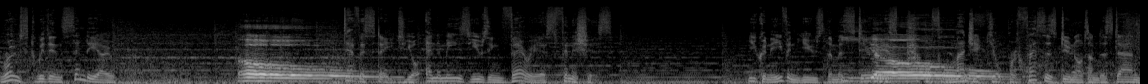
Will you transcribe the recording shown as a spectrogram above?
Roast with Incendio. Oh. Devastate your enemies using various finishes. You can even use the mysterious, Yo. powerful magic your professors do not understand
